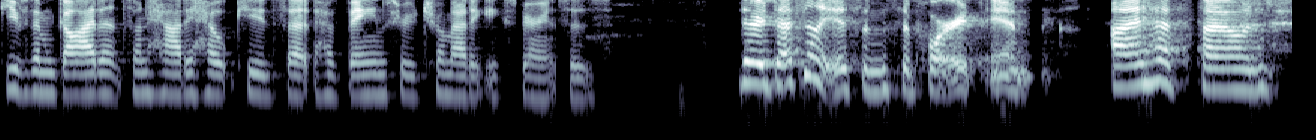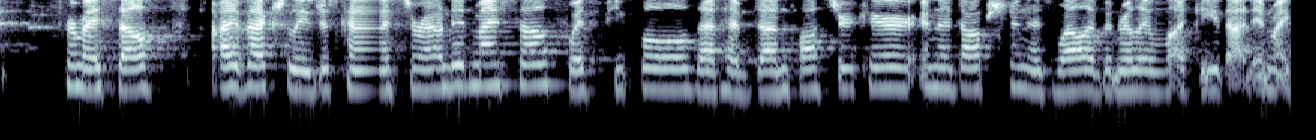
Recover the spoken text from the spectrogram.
give them guidance on how to help kids that have been through traumatic experiences? There definitely is some support. And I have found for myself, I've actually just kind of surrounded myself with people that have done foster care and adoption as well. I've been really lucky that in my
